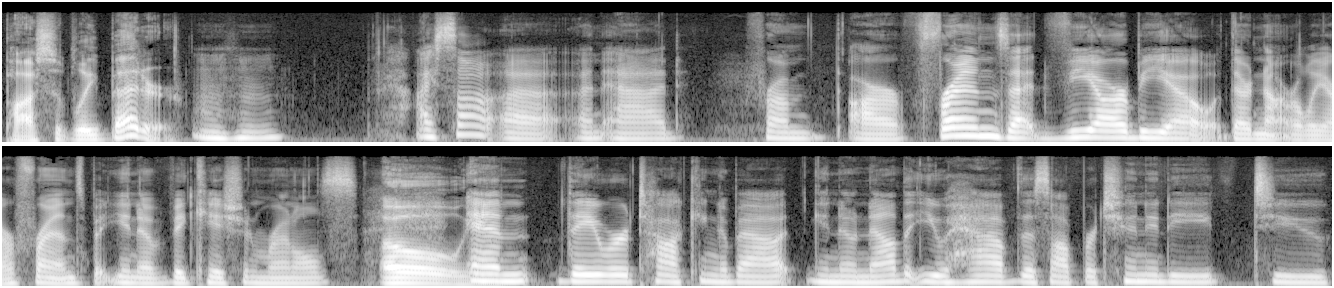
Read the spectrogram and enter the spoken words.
possibly better. I saw uh, an ad from our friends at VRBO. They're not really our friends, but you know, vacation rentals. Oh, yeah. And they were talking about, you know, now that you have this opportunity to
